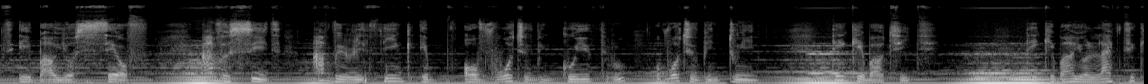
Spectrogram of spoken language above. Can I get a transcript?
it's about yourself. Have a seat, have a rethink of what you've been going through, of what you've been doing. Think about it. Think about your life, think,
